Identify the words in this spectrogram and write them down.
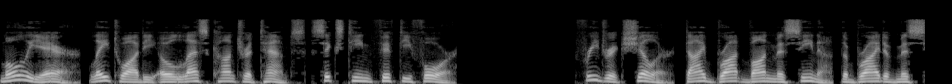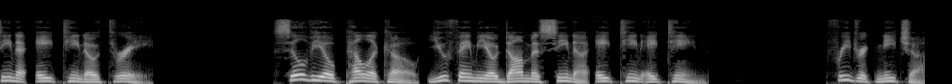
Molière, L'Étourdi ou les contre-temps 1654. Friedrich Schiller, Die Braut von Messina, The Bride of Messina, 1803. Silvio Pellico, Eufemio da Messina, 1818. Friedrich Nietzsche,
